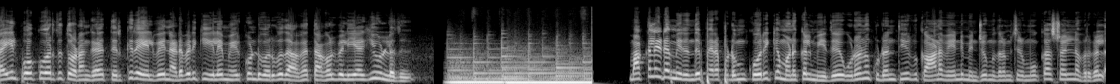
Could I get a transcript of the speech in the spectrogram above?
ரயில் போக்குவரத்து தொடங்க தெற்கு ரயில்வே நடவடிக்கைகளை மேற்கொண்டு வருவதாக தகவல் வெளியாகியுள்ளது. மக்களிடமிருந்து பெறப்படும் கோரிக்கை மனுக்கள் மீது உடனுக்குடன் தீர்வு காண வேண்டும் என்று முதலமைச்சர் மு ஸ்டாலின் அவர்கள்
